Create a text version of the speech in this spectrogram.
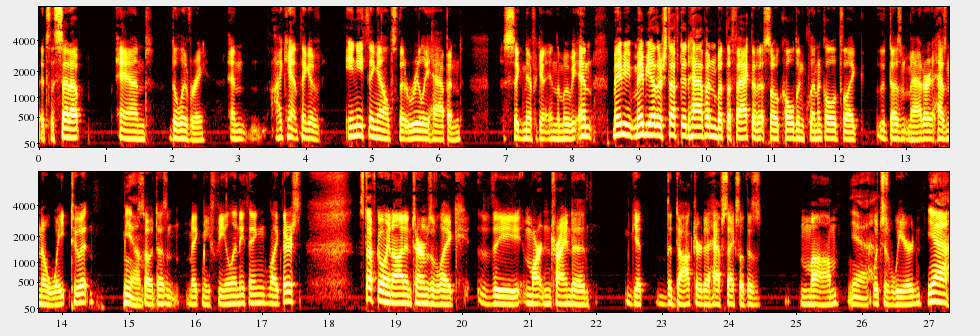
It's the setup and delivery, and I can't think of anything else that really happened significant in the movie. And maybe maybe other stuff did happen, but the fact that it's so cold and clinical, it's like it doesn't matter. It has no weight to it Yeah. so it doesn't make me feel anything. Like there's stuff going on in terms of like the Martin trying to get the doctor to have sex with his mom, yeah. which is weird. yeah.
